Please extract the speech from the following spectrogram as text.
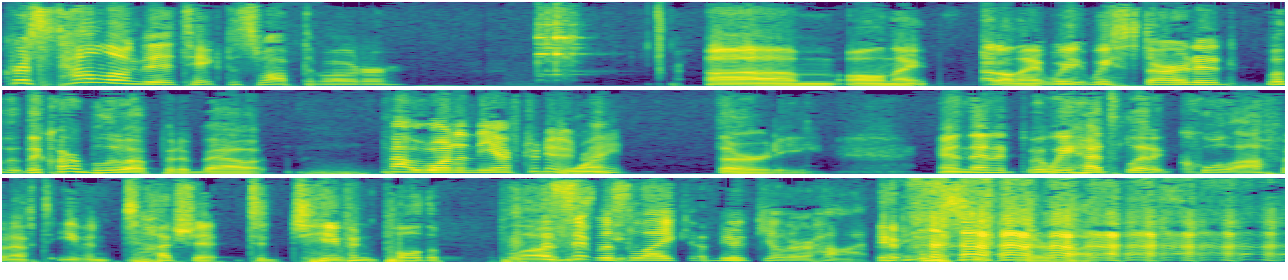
Chris, how long did it take to swap the motor? um, all night, not all night. We we started. Well, the, the car blew up at about About one in the afternoon, right? 30 and then it, we had to let it cool off enough to even touch it to, to even pull the plug Because it was like nuclear hot. It was nuclear hot.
